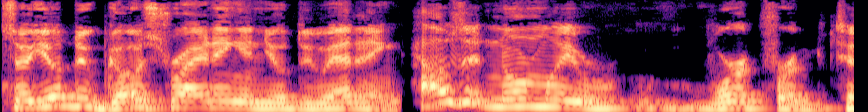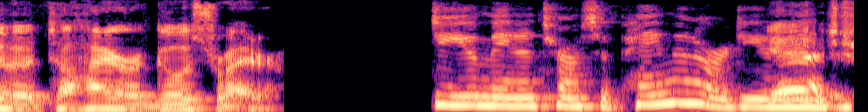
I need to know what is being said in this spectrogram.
So you'll do ghostwriting and you'll do editing. How does it normally work for to to hire a ghostwriter? Do you mean in terms of payment, or do you? Yeah, mean-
